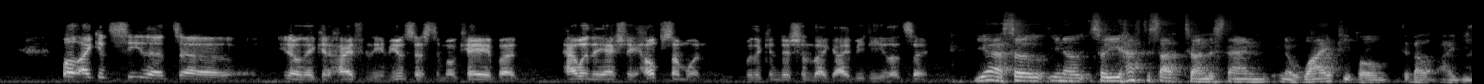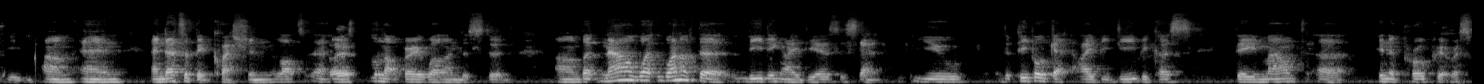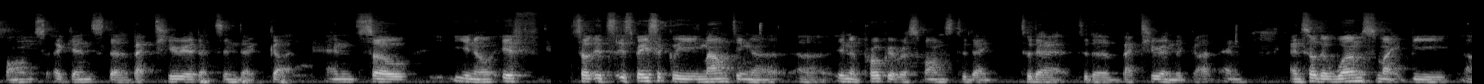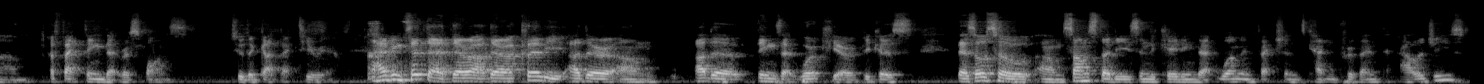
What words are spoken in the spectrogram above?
Well, I can see that uh, you know they can hide from the immune system, okay, but how would they actually help someone with a condition like IBD, let's say? Yeah, so you know, so you have to start to understand, you know, why people develop IBD, um, and and that's a big question. Lots, uh, oh, still not very well understood. Um, but now, what one of the leading ideas is that you, the people get IBD because they mount an inappropriate response against the bacteria that's in their gut, and so you know, if so, it's it's basically mounting a, a inappropriate response to that to the to the bacteria in the gut, and and so the worms might be um, affecting that response to the gut bacteria. Having said that, there are there are clearly other um, other things at work here because there's also um, some studies indicating that worm infections can prevent allergies,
